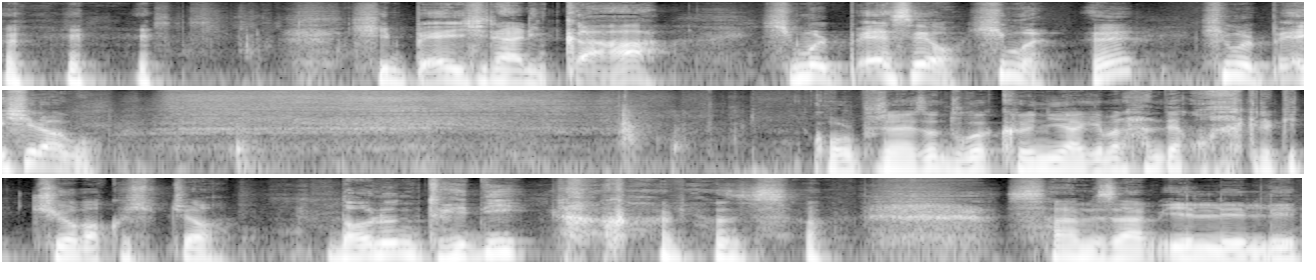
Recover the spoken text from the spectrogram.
힘 빼시라니까. 힘을 빼세요. 힘을. 에? 힘을 빼시라고. 골프장에서 누가 그런 이야기만 한 대 확 이렇게 쥐어받고 싶죠. 너는 되디? 라고 하면서 33112.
